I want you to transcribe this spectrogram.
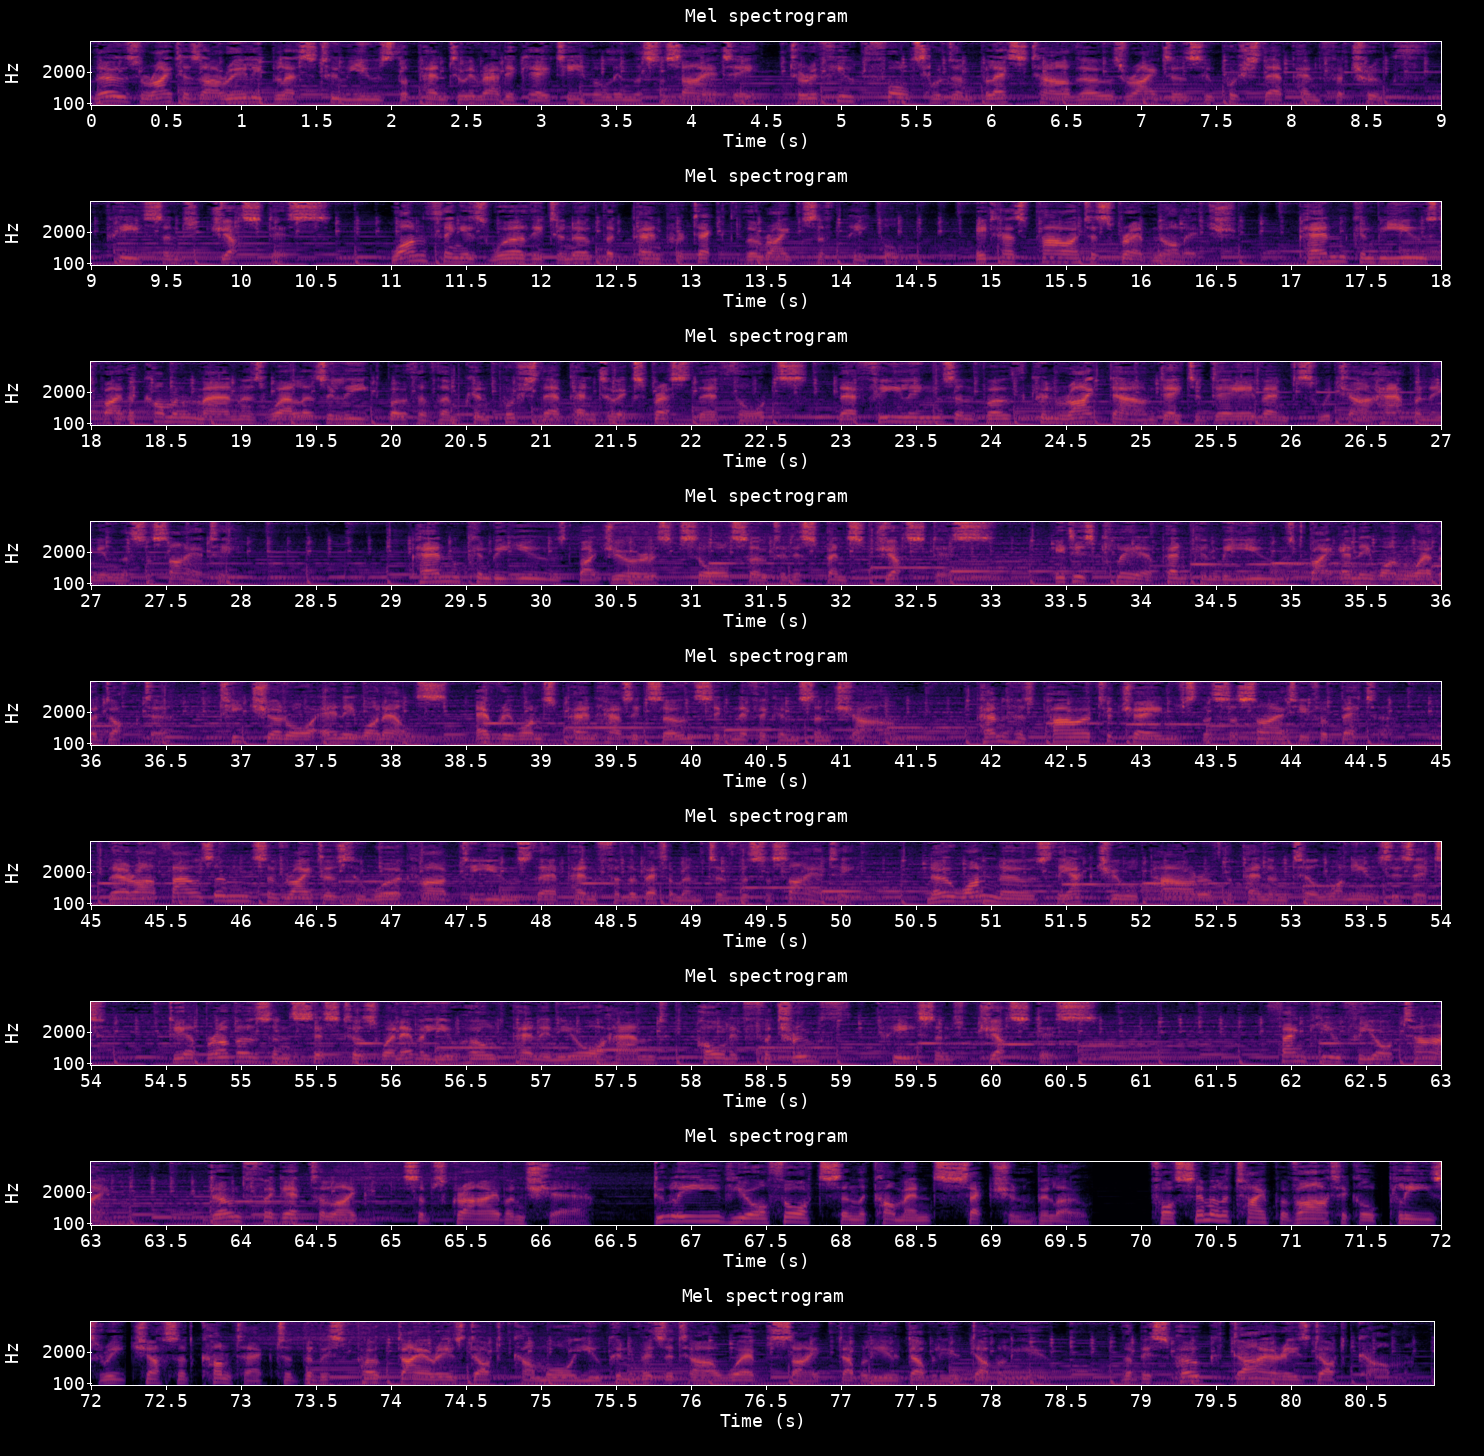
those writers are really blessed who use the pen to eradicate evil in the society, to refute falsehood and blessed are those writers who push their pen for truth, peace and justice. One thing is worthy to note that pen protect the rights of people. It has power to spread knowledge. Pen can be used by the common man as well as elite both of them can push their pen to express their thoughts, their feelings and both can write down day-to-day -day events which are happening in the society pen can be used by jurists also to dispense justice. It is clear pen can be used by anyone whether doctor, teacher or anyone else, everyone's pen has its own significance and charm. Pen has power to change the society for better. There are thousands of writers who work hard to use their pen for the betterment of the society. No one knows the actual power of the pen until one uses it. Dear brothers and sisters whenever you hold pen in your hand, hold it for truth, peace and justice. Thank you for your time. Don't forget to like, subscribe and share. Do leave your thoughts in the comments section below. For similar type of article please reach us at contact at thebespokediaries.com or you can visit our website www.thebespokediaries.com.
